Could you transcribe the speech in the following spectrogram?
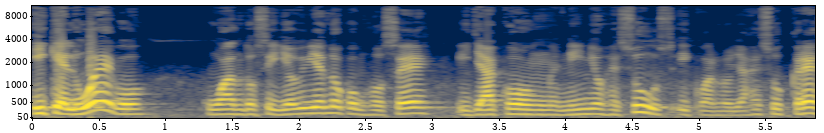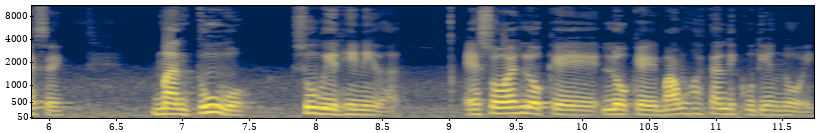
y que luego cuando siguió viviendo con José y ya con el niño Jesús y cuando ya Jesús crece, mantuvo su virginidad. Eso es lo que, lo que vamos a estar discutiendo hoy.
